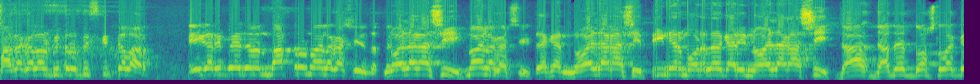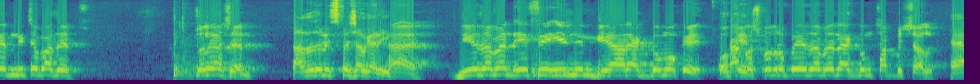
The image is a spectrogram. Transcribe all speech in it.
সাদা কালার ভিতরে বিস্কিট কালার এই গাড়ি পেয়ে যাবেন মাত্র নয় লাখ আশি নয় লাখ আশি। নয় লাখ আশি। দেখেন নয় লাখ আশি। তিনের মডেলের গাড়ি নয় লাখ আশি। যা যাদের দশ লাখের নিচে বাজেট চলে আসেন। তাদের জন্য স্পেশাল গাড়ি। হ্যাঁ। নিয়ে যাবেন এসি ইঞ্জিন গিয়ার একদম ওকে. কাগজপত্র পেয়ে যাবেন একদম ছাব্বিশ সাল। হ্যাঁ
